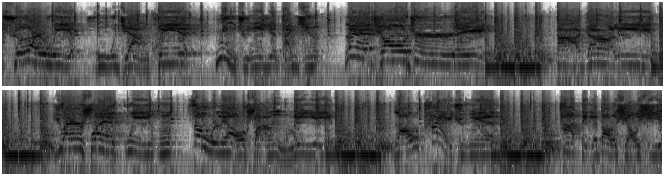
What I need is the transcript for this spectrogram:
去二位护将魁，命军也赶紧来调制哎。大帐里元帅桂英。奏了双眉，老太君他得到了消息，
